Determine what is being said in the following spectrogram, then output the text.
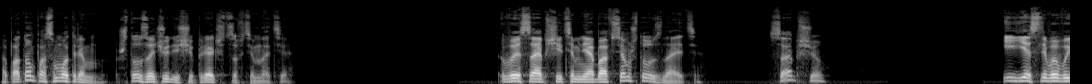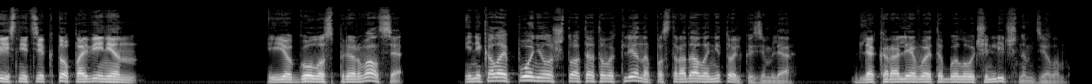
а потом посмотрим, что за чудище прячется в темноте. Вы сообщите мне обо всем, что узнаете? Сообщу. И если вы выясните, кто повинен... Ее голос прервался, и Николай понял, что от этого тлена пострадала не только земля. Для королевы это было очень личным делом.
